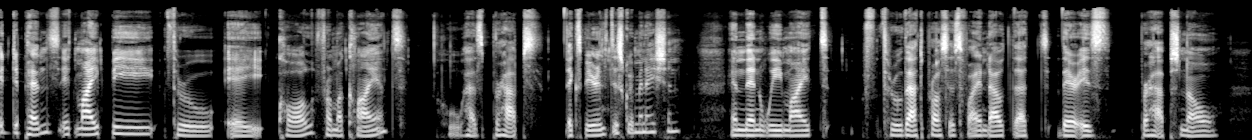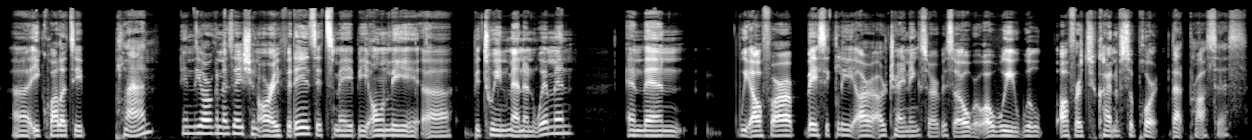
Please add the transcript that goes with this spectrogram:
It depends. It might be through a call from a client who has perhaps experienced discrimination, and then we might, through that process, find out that there is perhaps no uh, equality plan in the organization, or if it is, it's maybe only uh, between men and women. And then we offer our, basically our, our training service, or, or, we will offer to kind of support that process.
